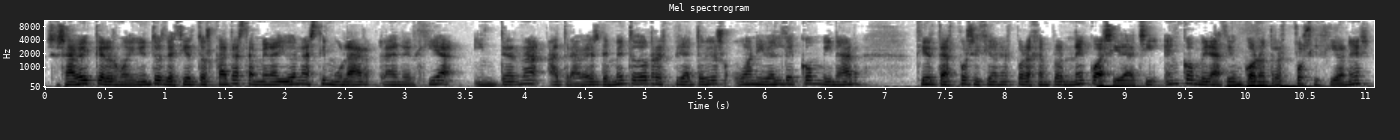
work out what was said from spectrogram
Se sabe que los movimientos de ciertos katas también ayudan a estimular la energía interna a través de métodos respiratorios o a nivel de combinar ciertas posiciones, por ejemplo, Neko Asidachi, en combinación con otras posiciones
